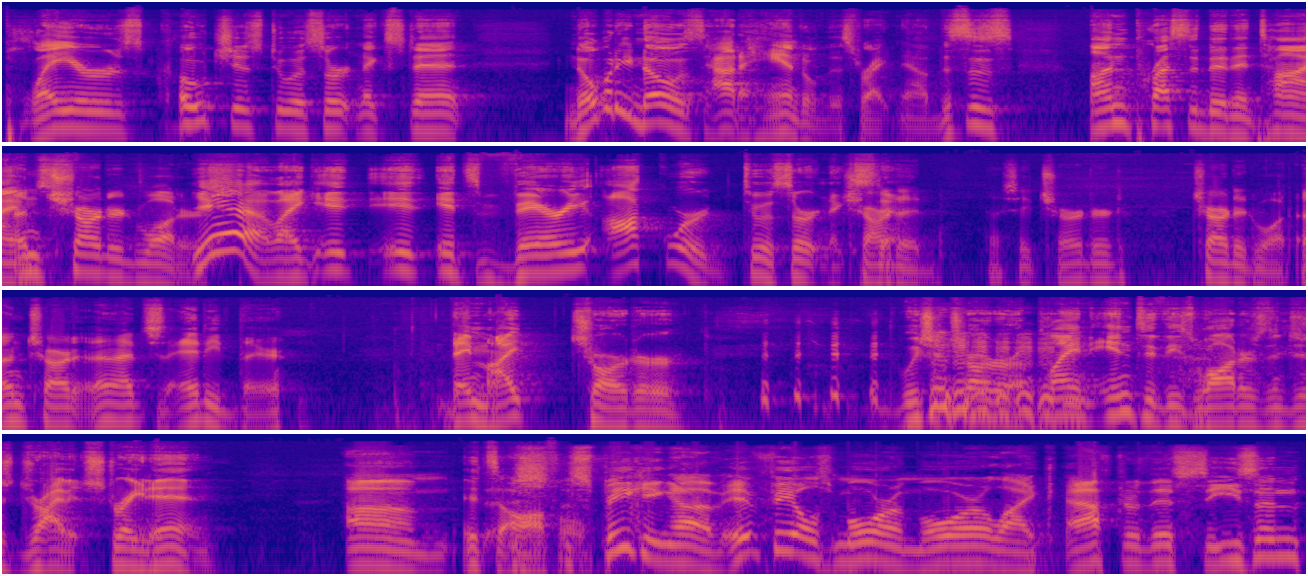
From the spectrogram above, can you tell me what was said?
players, coaches to a certain extent. Nobody knows how to handle this right now. This is unprecedented times. Uncharted waters. Yeah, like it, it it's very awkward to a certain extent. charted. I say chartered. Charted what? Uncharted. I just eddied there. They might charter. we should charter a plane into these waters and just drive it straight in. Um, it's awful. Speaking of, it feels more and more like after this season,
